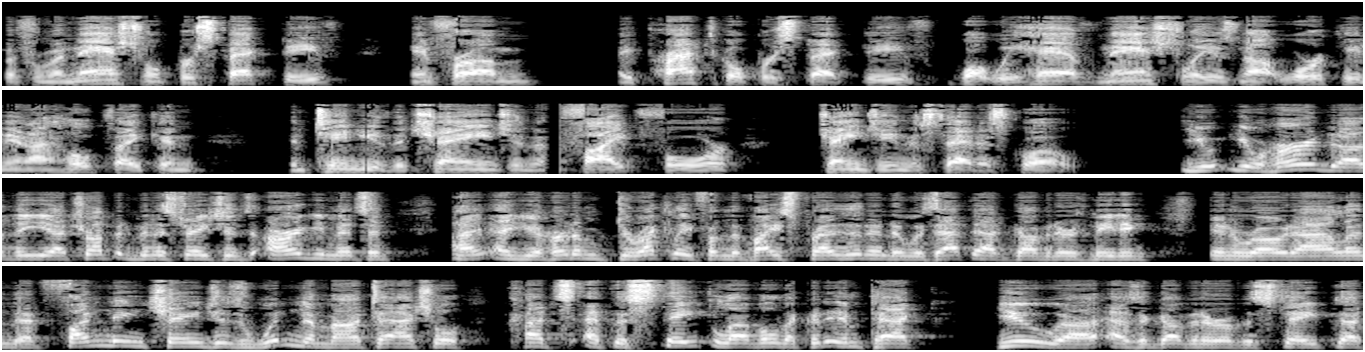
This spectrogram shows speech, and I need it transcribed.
But from a national perspective and from a practical perspective, what we have nationally is not working, and I hope they can continue the change and the fight for changing the status quo. You, you heard uh, the uh, Trump administration's arguments, and, uh, and you heard them directly from the vice president who was at that governor's meeting in Rhode Island that funding changes wouldn't amount to actual cuts at the state level that could impact you uh, as a governor of a state. Uh,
